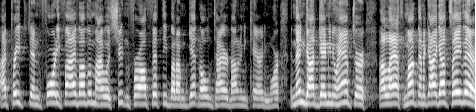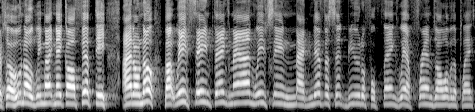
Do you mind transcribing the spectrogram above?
I preached in 45 of them. I was shooting for all 50, but I'm getting old and tired and I don't even care anymore. And then God gave me New Hampshire uh, last month and a guy got saved there. So who knows? We might make all 50. I don't know. But we've seen things, man. We've seen magnificent, beautiful things. We have friends all over the place.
